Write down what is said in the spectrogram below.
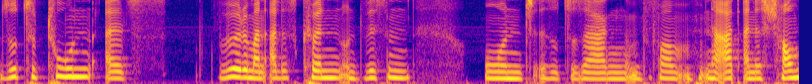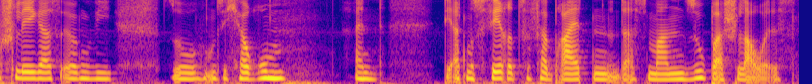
so zu tun, als würde man alles können und wissen und sozusagen in Form, in einer Art eines Schaumschlägers irgendwie so um sich herum ein, die Atmosphäre zu verbreiten, dass man super schlau ist.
